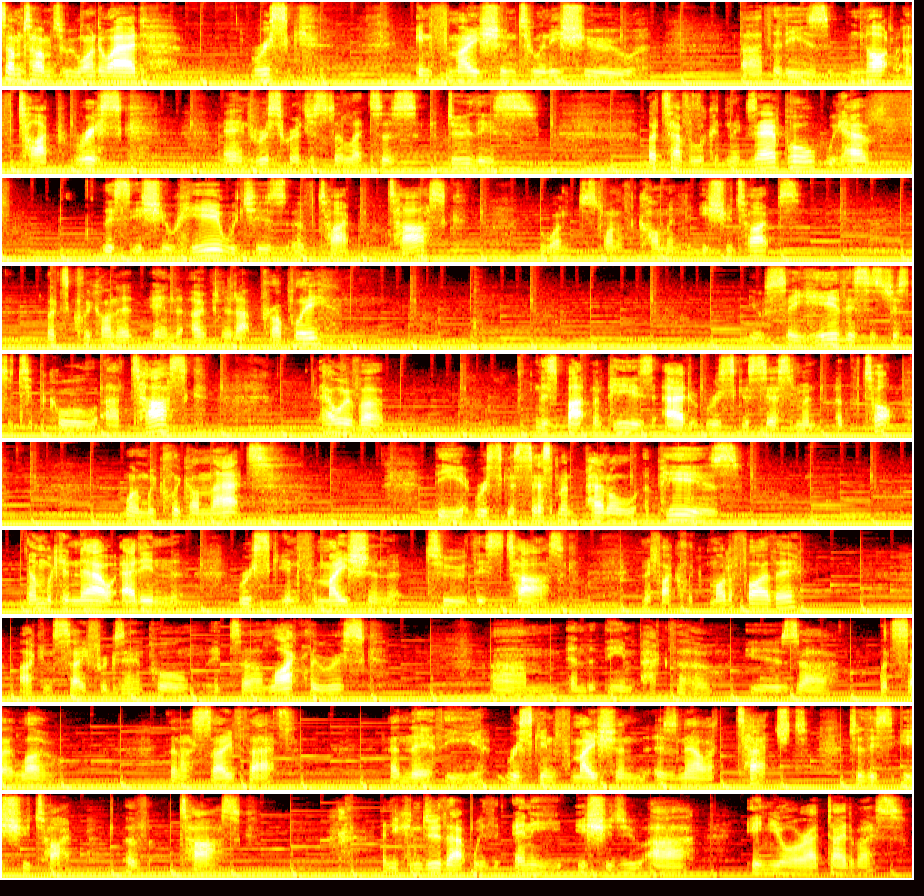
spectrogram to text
Sometimes we want to add risk information to an issue uh, that is not of type risk and risk register lets us do this. Let's have a look at an example. We have this issue here which is of type task, one, just one of the common issue types. Let's click on it and open it up properly. You'll see here this is just a typical uh, task. However, this button appears add risk assessment at the top. When we click on that, the risk assessment panel appears and we can now add in risk information to this task. And if I click modify there, I can say, for example, it's a likely risk um, and that impact though is, uh, let's say low. Then I save that and there the risk information is now attached to this issue type of task. And you can do that with any issues you are in your uh, database.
